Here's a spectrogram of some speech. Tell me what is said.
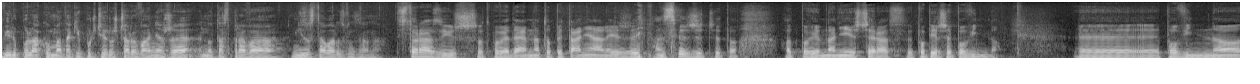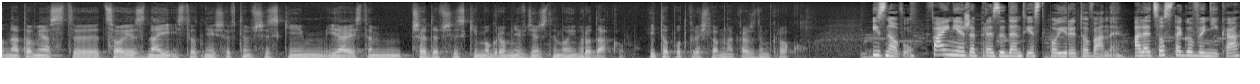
wielu Polaków ma takie poczucie rozczarowania, że no, ta sprawa nie została rozwiązana. Sto razy już odpowiadałem na to pytanie, ale jeżeli pan sobie życzy, to odpowiem na nie jeszcze raz. Po pierwsze, powinno. E, powinno, natomiast e, co jest najistotniejsze w tym wszystkim, ja jestem przede wszystkim ogromnie wdzięczny moim rodakom i to podkreślam na każdym kroku. I znowu, fajnie, że prezydent jest poirytowany. Ale co z tego wynika?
